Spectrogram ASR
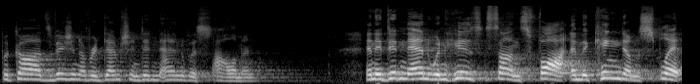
But God's vision of redemption didn't end with Solomon. And it didn't end when his sons fought and the kingdom split.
